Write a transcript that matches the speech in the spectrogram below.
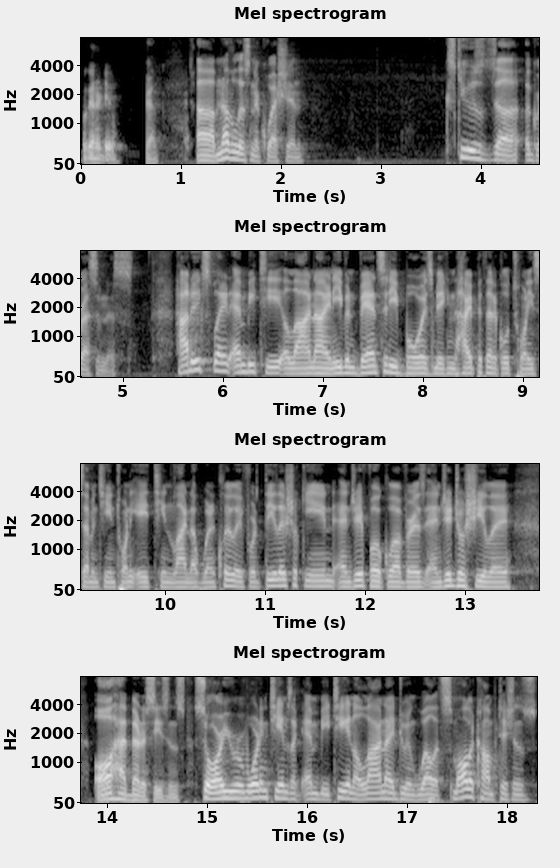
we're going to do Um, another listener question. Excuse uh, aggressiveness. How do you explain MBT, Illini, and even Van City boys making the hypothetical 2017-2018 lineup when clearly for Thile Shokin, NJ Folk Lovers, and NJ Joshile all had better seasons? So are you rewarding teams like MBT and Illini doing well at smaller competitions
